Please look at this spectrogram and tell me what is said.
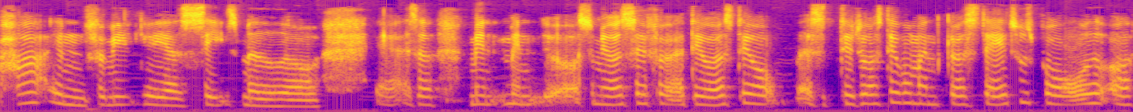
har en familie, jeg ses med, og, ja, altså, men, men og som jeg også sagde før, at det er også det, år, altså, det er også det, hvor man gør status på året, og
